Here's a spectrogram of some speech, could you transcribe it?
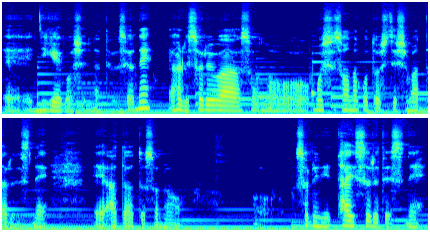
えー、逃げ腰になってますよね。やはりそれはその、もしそんなことをしてしまったらですね、えー、後々その、それに対するですね、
